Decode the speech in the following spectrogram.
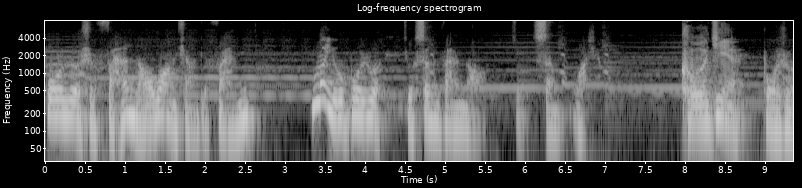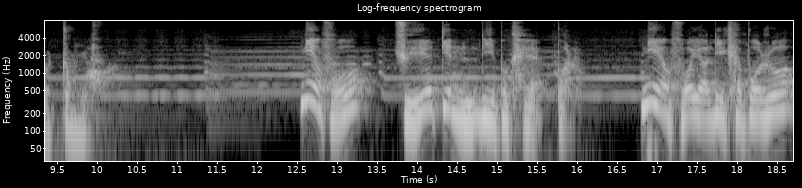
般若是烦恼妄想的反面，没有般若就生烦恼，就生妄想。可见般若重要啊。念佛决定离不开般若，念佛要离开般若，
